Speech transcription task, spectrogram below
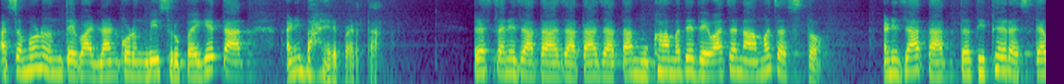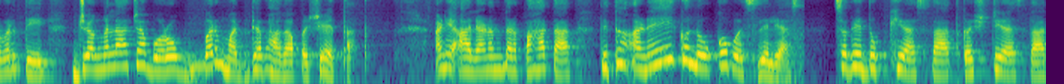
असं म्हणून ते वडिलांकडून वीस रुपये घेतात आणि बाहेर पडतात. रस्त्याने जाता जाता जाता मुखामध्ये देवाचं नामच असतं. आणि जातात तर तिथे रस्त्यावरती जंगलाच्या बरोबर मध्यभागापाशी येतात. आणि आल्यानंतर पाहतात तिथं अनेक लोक बसलेली असतात. सगळे दुःखी असतात कष्टी असतात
